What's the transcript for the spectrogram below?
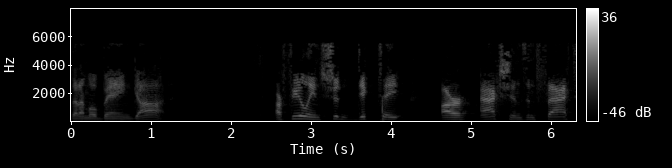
that I'm obeying God. Our feelings shouldn't dictate our actions. In fact,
